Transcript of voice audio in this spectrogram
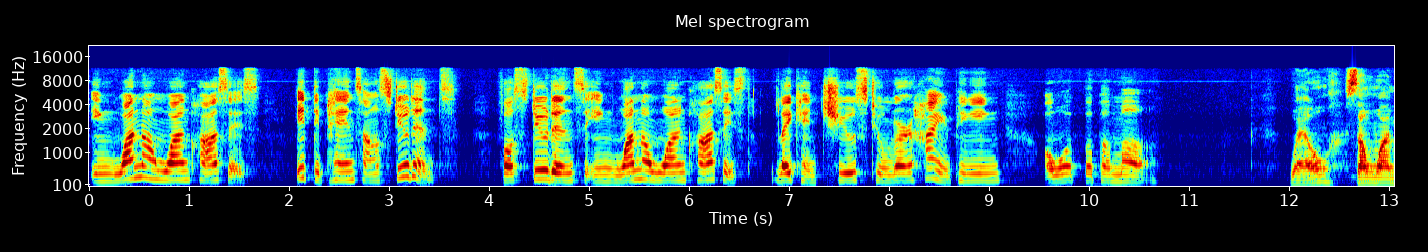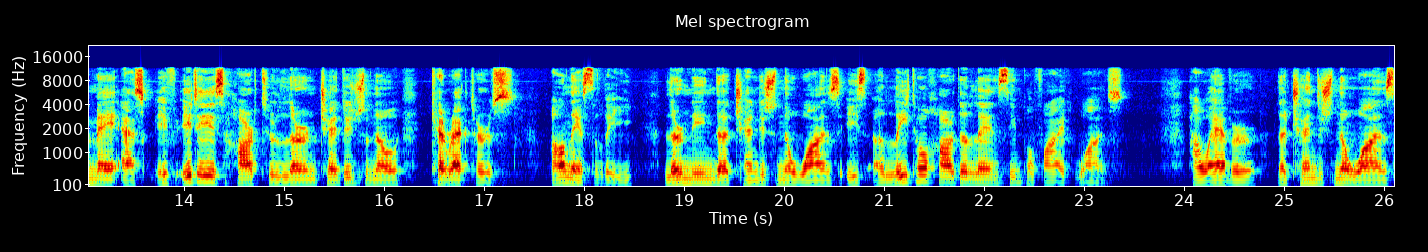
in one-on-one -on -one classes, it depends on students. For students in one-on-one -on -one classes, they can choose to learn Hanyu Pinyin or Bopama. Well, someone may ask if it is hard to learn traditional characters. Honestly, learning the traditional ones is a little harder than simplified ones. However, the traditional ones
